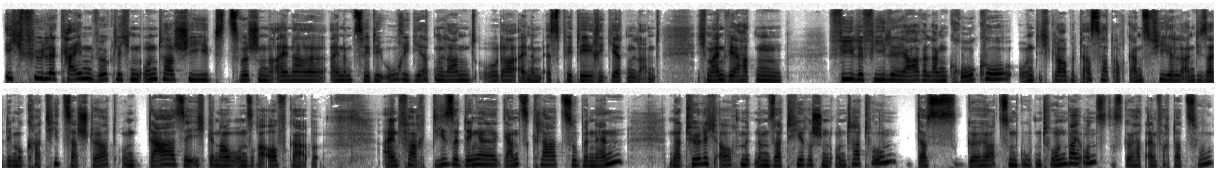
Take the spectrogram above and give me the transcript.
ich fühle keinen wirklichen Unterschied zwischen einer, einem CDU-regierten Land oder einem SPD-regierten Land. Ich meine, wir hatten viele, viele Jahre lang GroKo. Und ich glaube, das hat auch ganz viel an dieser Demokratie zerstört. Und da sehe ich genau unsere Aufgabe einfach diese Dinge ganz klar zu benennen. Natürlich auch mit einem satirischen Unterton. Das gehört zum guten Ton bei uns. Das gehört einfach dazu.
